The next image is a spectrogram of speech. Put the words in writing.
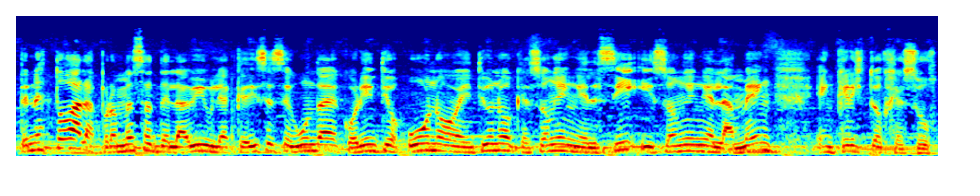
tenés todas las promesas de la Biblia que dice 2 de Corintios 1:21 que son en el sí y son en el amén en Cristo Jesús.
